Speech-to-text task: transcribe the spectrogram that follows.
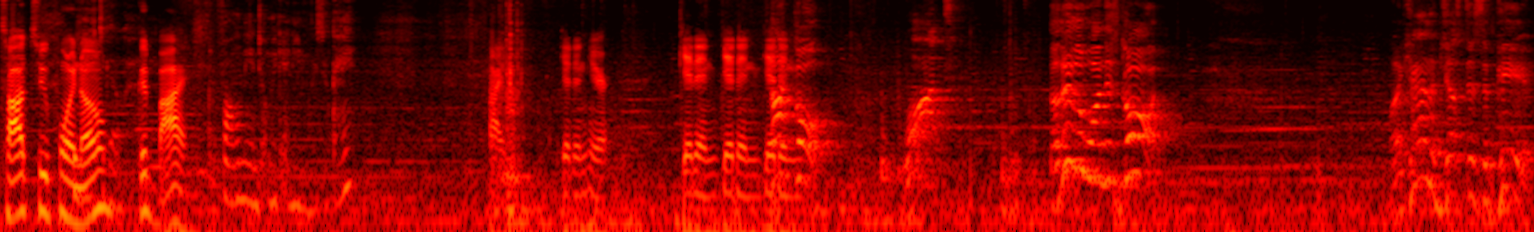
Todd oh. We to 2.0. go. Goodbye. Follow me and don't make any noise, okay? Hi. Get in here. Get in, get in, get in. Taco! What? The little one is gone! Well, I can't have just disappeared.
